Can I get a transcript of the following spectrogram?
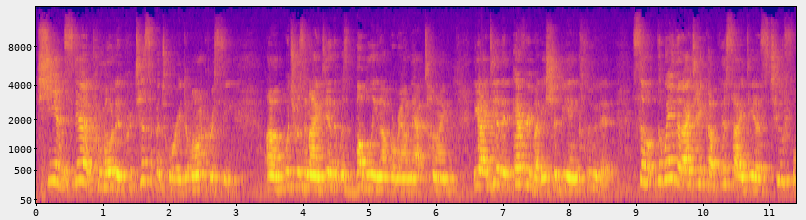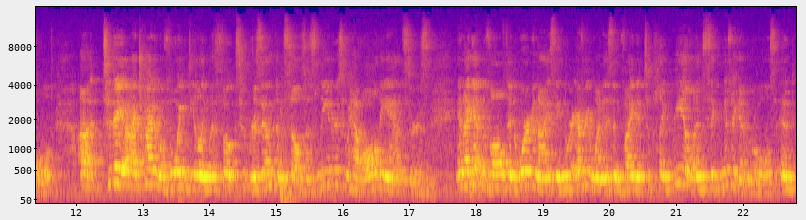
She instead promoted participatory democracy, um, which was an idea that was bubbling up around that time, the idea that everybody should be included. So the way that I take up this idea is twofold. Uh, today, I try to avoid dealing with folks who present themselves as leaders who have all the answers, and I get involved in organizing where everyone is invited to play real and significant roles, and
